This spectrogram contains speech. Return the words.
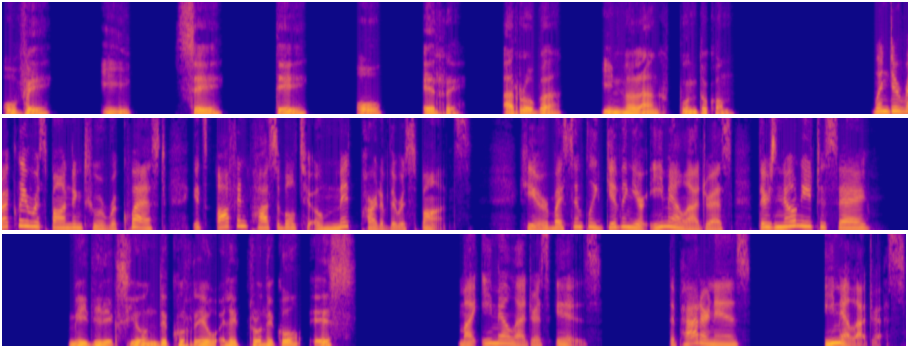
V I C T O R arroba inolang.com. When directly responding to a request, it's often possible to omit part of the response. Here, by simply giving your email address, there's no need to say, Mi dirección de correo electrónico es My email address is. The pattern is email address.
